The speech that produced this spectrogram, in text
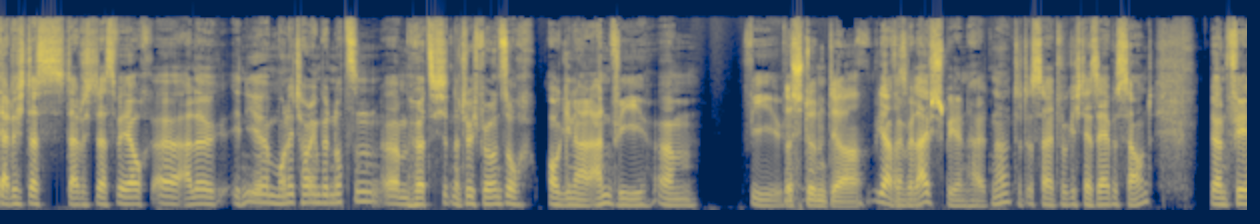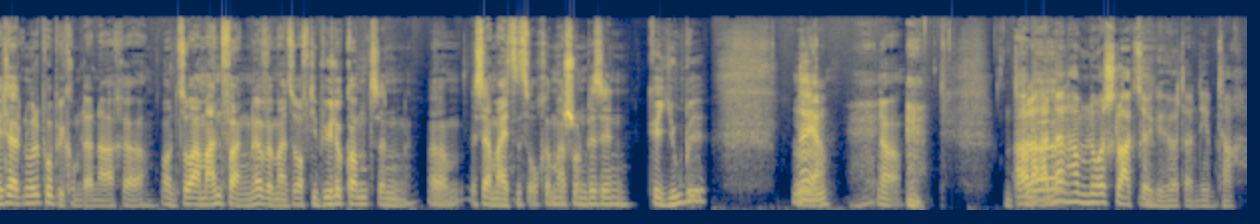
dadurch, dass, dadurch, dass wir ja auch äh, alle in ihr Monitoring benutzen, ähm, hört sich das natürlich für uns auch original an, wie, ähm, wie, Das stimmt, ja. ja, wenn Also- wir live spielen halt, ne? Das ist halt wirklich derselbe Sound. Dann fehlt halt nur das Publikum danach. Ja. Und so am Anfang, ne, wenn man so auf die Bühne kommt, dann ähm, ist ja meistens auch immer schon ein bisschen Gejubel. Naja, Mhm. ja, Und alle Aber- anderen haben nur Schlagzeug gehört an dem Tag.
